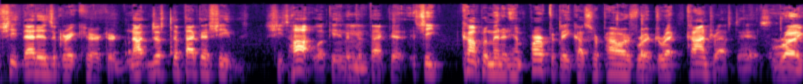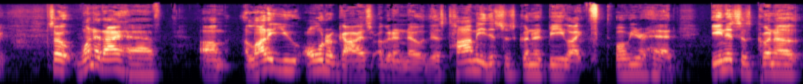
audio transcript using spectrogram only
She that is a great character. Not just the fact that she she's hot looking, but Mm. the fact that she complemented him perfectly because her powers were a direct contrast to his. Right. So one that I have, um, a lot of you older guys are going to know this. Tommy, this is going to be like over your head. Enos is going to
